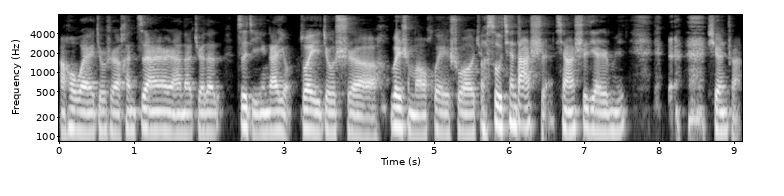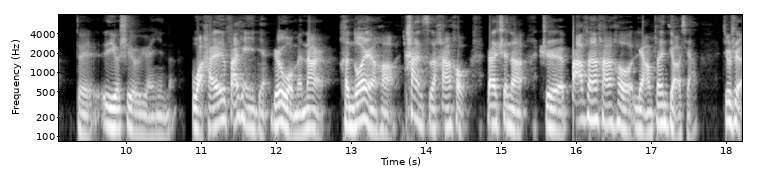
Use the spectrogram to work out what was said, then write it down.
然后我也就是很自然而然的觉得自己应该有，所以就是为什么会说宿迁大使向世界人民 宣传，对，也是有原因的。我还发现一点，就是我们那儿很多人哈，看似憨厚，但是呢是八分憨厚，两分狡黠。就是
